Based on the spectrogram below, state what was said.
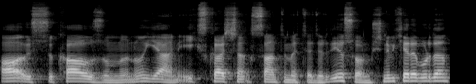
A üssü K uzunluğunu yani x kaç santimetredir diye sormuş. Şimdi bir kere burada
